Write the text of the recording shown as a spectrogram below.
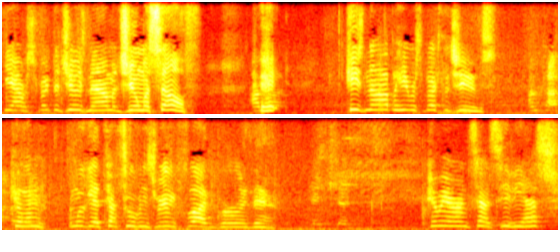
yeah, respect the Jews, man. I'm a Jew myself. I'm Hey. He's not, but he respects the Jews. I'm Catholic. Cause I'm, gonna get a tattoo of an Israeli flag and put it right there. Yeah, you should. Here we are inside CVS.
